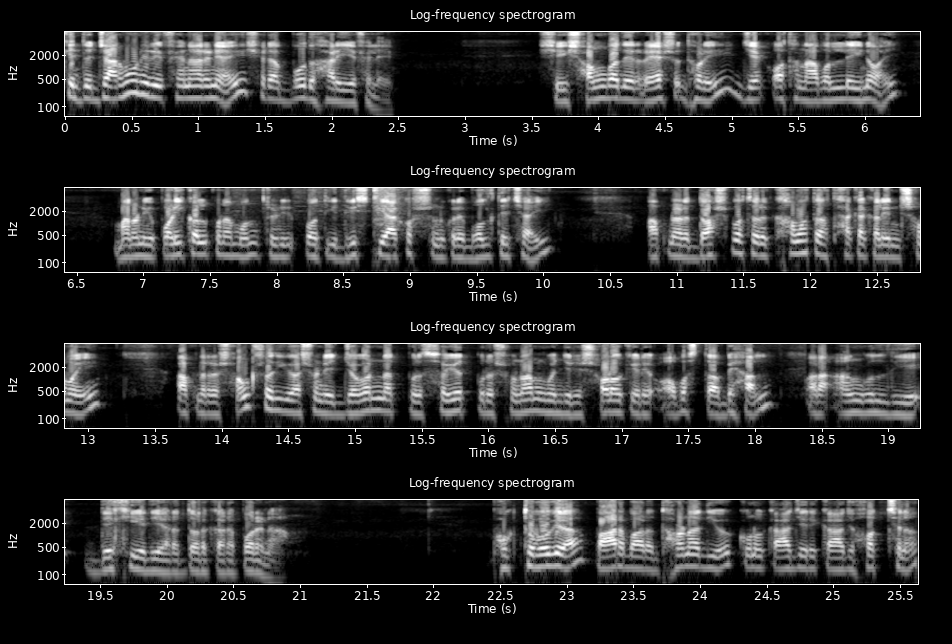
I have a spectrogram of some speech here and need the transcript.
কিন্তু জার্মানির ফেনারে নেয় সেটা বোধ হারিয়ে ফেলে। সেই সংবাদের রেশ ধরে যে কথা না বললেই নয় মাননীয় পরিকল্পনা মন্ত্রীর প্রতি দৃষ্টি আকর্ষণ করে বলতে চাই, আপনার দশ বছর ক্ষমতা থাকাকালীন সময়ে আপনারা সংসদীয় আসনে জগন্নাথপুর, সৈয়দপুর, সুনামগঞ্জের সড়কের অবস্থা বেহাল। আর আঙ্গুল দিয়ে দেখিয়ে দেওয়ার দরকার পড়ে না। ভুক্তভোগীরা বারবার ধর্ণা দিয়েও কোনো কাজের কাজ হচ্ছে না।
